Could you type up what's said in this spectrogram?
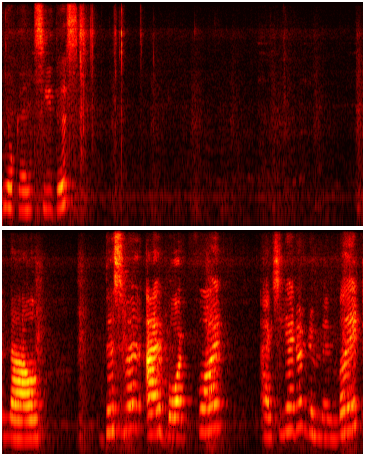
You can see this. Now this one i bought for actually i don't remember it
